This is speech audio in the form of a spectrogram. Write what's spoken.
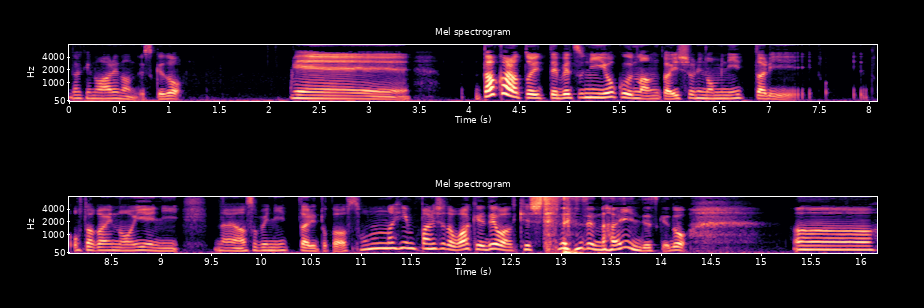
だけのあれなんですけど、えー、だからといって別によくなんか一緒に飲みに行ったり、お互いの家に、ね、遊びに行ったりとか、そんな頻繁にしてたわけでは決して全然ないんですけど、うーん、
